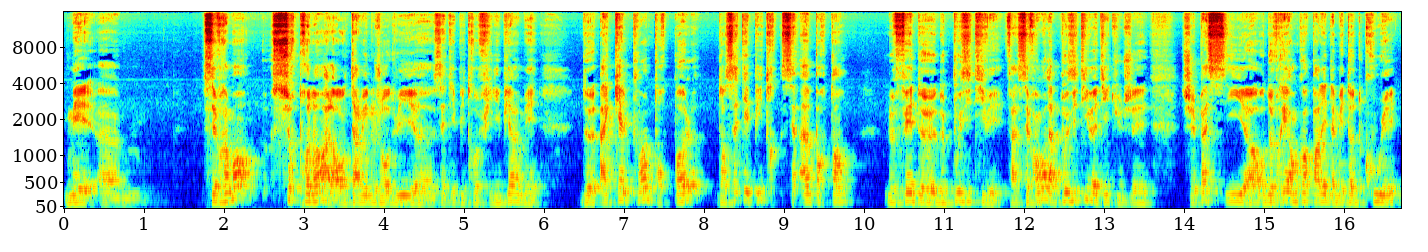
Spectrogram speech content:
Mais euh, c'est vraiment surprenant. Alors, on termine aujourd'hui euh, cet épître aux Philippiens, mais de à quel point pour Paul, dans cet épître, c'est important le fait de, de positiver. Enfin, c'est vraiment la positive attitude. Je sais pas si euh, on devrait encore parler de la méthode Coué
